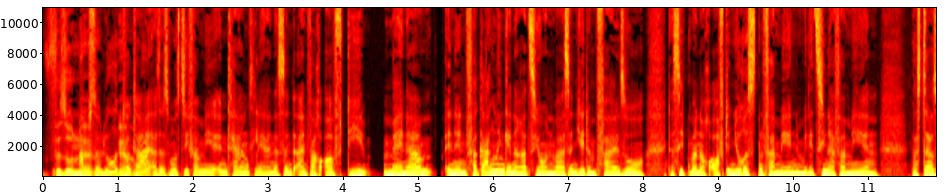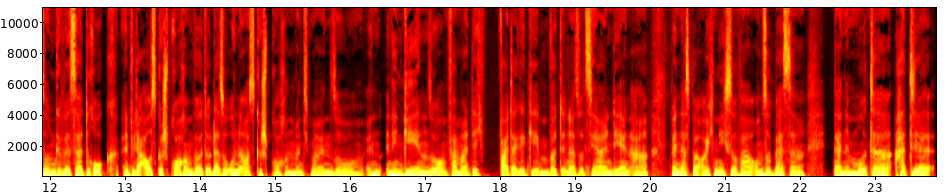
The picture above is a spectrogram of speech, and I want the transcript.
Für so eine, Absolut, ja. total. Also es muss die Familie intern klären. Das sind einfach oft die Männer. In den vergangenen Generationen war es in jedem Fall so. Das sieht man auch oft in Juristenfamilien, in Medizinerfamilien, dass da so ein gewisser Druck entweder ausgesprochen wird oder so unausgesprochen manchmal in so in, in den Genen so vermeintlich weitergegeben wird in der sozialen DNA. Wenn das bei euch nicht so war, umso besser. Deine Mutter hat dir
